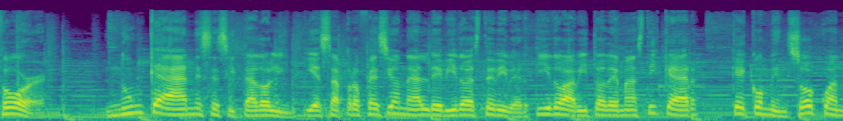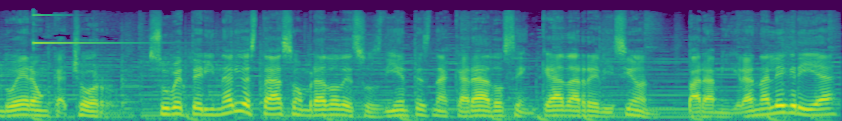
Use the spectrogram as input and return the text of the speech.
Thor, nunca ha necesitado limpieza profesional debido a este divertido hábito de masticar que comenzó cuando era un cachorro. Su veterinario está asombrado de sus dientes nacarados en cada revisión. Para mi gran alegría,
